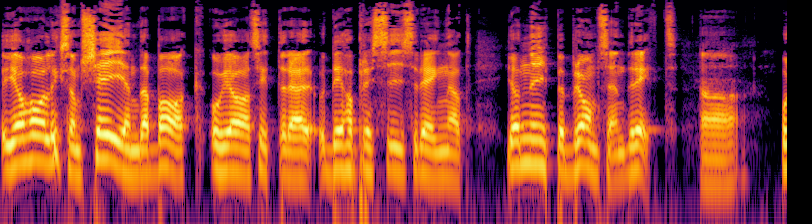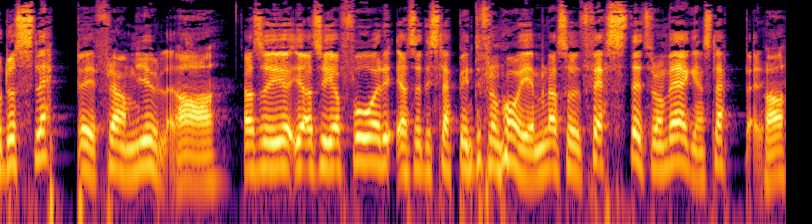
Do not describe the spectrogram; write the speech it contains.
jag har liksom tjejen där bak och jag sitter där och det har precis regnat. Jag nyper bromsen direkt. Ja. Och då släpper framhjulet. Ja. Alltså, jag, alltså jag får, alltså det släpper inte från hojen men alltså fästet från vägen släpper. Ja.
